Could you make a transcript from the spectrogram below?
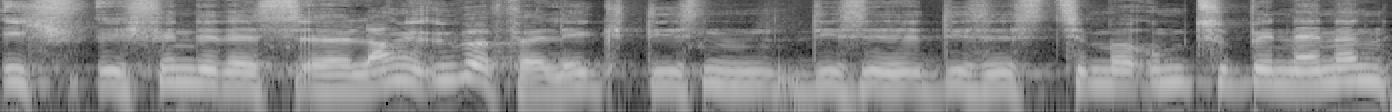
ich, ich finde das äh, lange überfällig, diesen, diese, dieses Zimmer umzubenennen.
